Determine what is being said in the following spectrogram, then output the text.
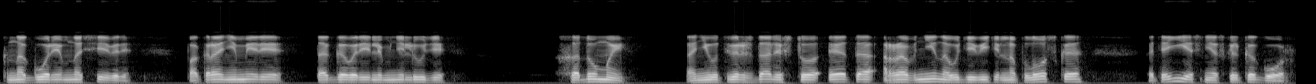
к Нагорьям на севере. По крайней мере, так говорили мне люди Ходумы. Они утверждали, что эта равнина удивительно плоская, хотя есть несколько гор.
